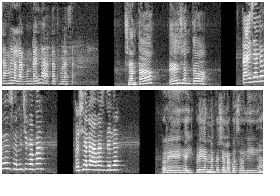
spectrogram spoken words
चांगला लागून राहिला आता थोडासा. शांता? ए शांता! काय झालं हो, सोनूचे बाबा? कशाला आवाज दिला? अरे ह्या इकडे यांना कशाला बसवली हा?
